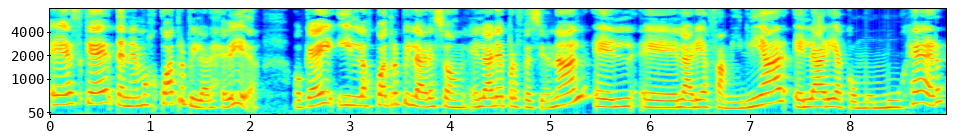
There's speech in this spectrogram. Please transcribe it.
es que tenemos cuatro pilares de vida, ¿ok? Y los cuatro pilares son el área profesional, el, área familiar, el área como mujer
